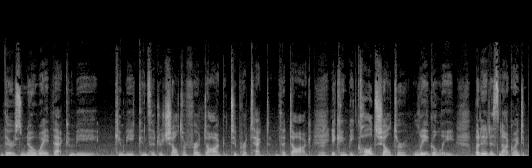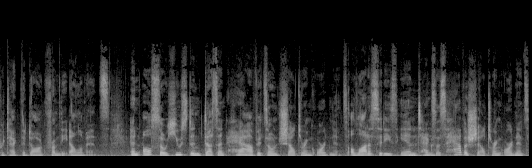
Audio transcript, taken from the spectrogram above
there's no way that can be can be considered shelter for a dog to protect the dog. Mm. It can be called shelter legally, but it is not going to protect the dog from the elements. And also, Houston doesn't have its own sheltering ordinance. A lot of cities in mm-hmm. Texas have a sheltering ordinance.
